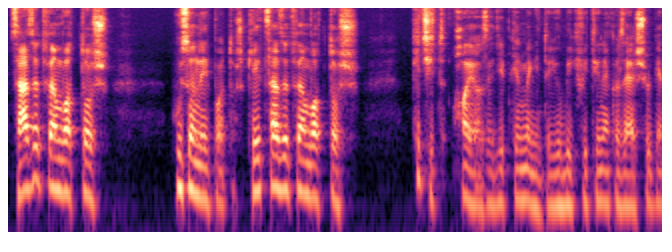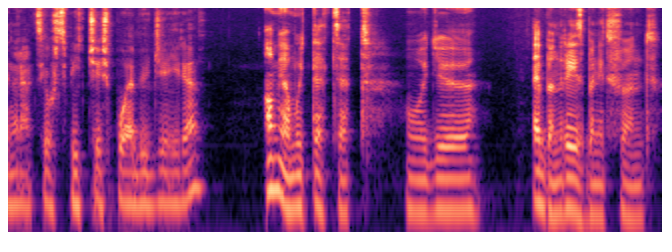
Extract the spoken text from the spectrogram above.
150 wattos, 24 portos, 250 wattos, kicsit hajaz egyébként megint a Ubiquitinek az első generációs switch és PoE büdzséire. Ami amúgy tetszett, hogy ebben részben itt fönt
